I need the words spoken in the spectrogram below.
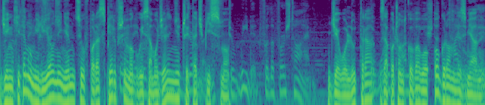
Dzięki temu miliony Niemców po raz pierwszy mogły samodzielnie czytać pismo. Dzieło Lutra zapoczątkowało ogromne zmiany.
